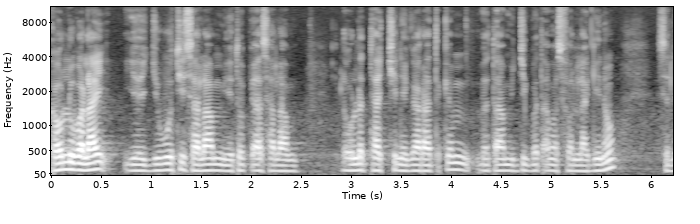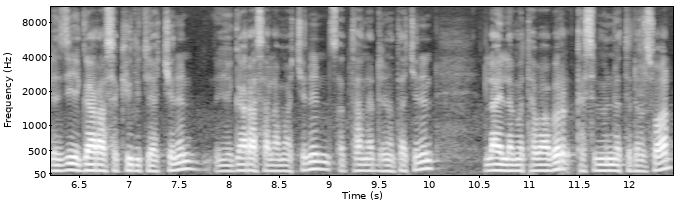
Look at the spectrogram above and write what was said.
ከሁሉ በላይ የጅቡቲ ሰላም፣ የኢትዮጵያ ሰላም ለሁለታችን የጋራ ጥቅም በጣም እጅግ በጣም አስፈላጊ ነው። ስለዚህ የጋራ ሴኩሪቲያችንን የጋራ ሰላማችንን ጸጥታና ደህንነታችንን ላይ ለመተባበር ከስምምነት ተደርሰዋል።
